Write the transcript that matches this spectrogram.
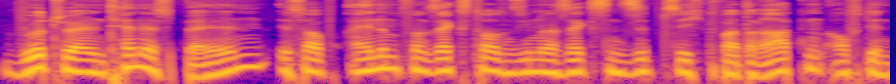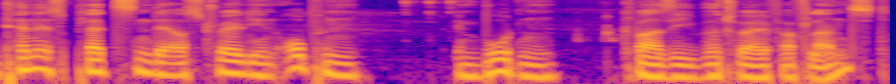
virtuellen Tennisbällen ist auf einem von 6776 Quadraten auf den Tennisplätzen der Australian Open im Boden quasi virtuell verpflanzt.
